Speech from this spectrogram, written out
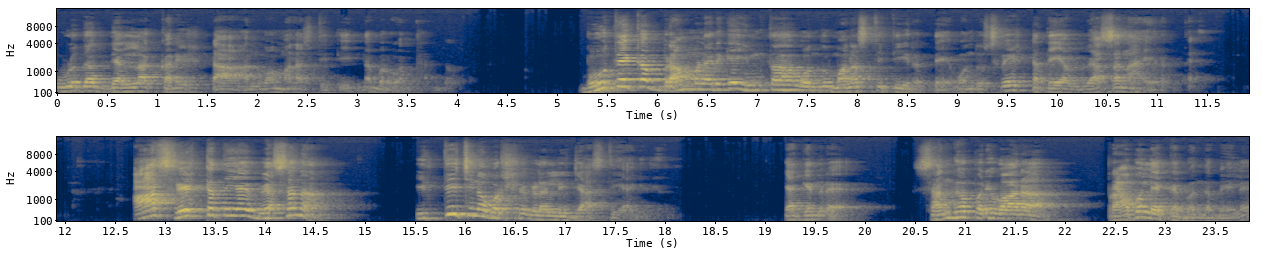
ಉಳಿದದ್ದೆಲ್ಲ ಕನಿಷ್ಠ ಅನ್ನುವ ಮನಸ್ಥಿತಿಯಿಂದ ಬರುವಂಥದ್ದು. ಬಹುತೇಕ ಬ್ರಾಹ್ಮಣರಿಗೆ ಇಂತಹ ಒಂದು ಮನಸ್ಥಿತಿ ಇರುತ್ತೆ, ಒಂದು ಶ್ರೇಷ್ಠತೆಯ ವ್ಯಸನ ಇರುತ್ತೆ. ಆ ಶ್ರೇಷ್ಠತೆಯ ವ್ಯಸನ ಇತ್ತೀಚಿನ ವರ್ಷಗಳಲ್ಲಿ ಜಾಸ್ತಿಯಾಗಿದೆ ಯಾಕೆಂದರೆ ಸಂಘ ಪರಿವಾರ ಪ್ರಾಬಲ್ಯಕ್ಕೆ ಬಂದ ಮೇಲೆ,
